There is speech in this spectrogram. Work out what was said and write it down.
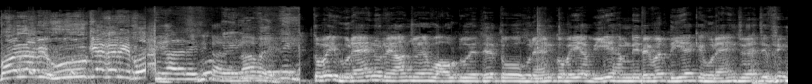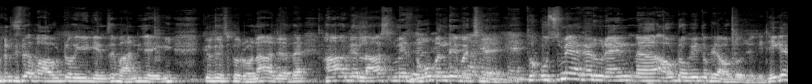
बोल अभी हूँ क्या करी? बोल। दिखा रहा नहीं दिखा रहा। ना भाई। तो भाई हुरैन और रियान जो है वो आउट हुए थे तो हुरैन को भाई अब ये हमने फेवर दिया है कि हुरैन जो है जितनी मर्ज़ी दफ़ा आउट हो ये गेम से बाहर नहीं जाएगी क्योंकि इसको रोना आ जाता है। हाँ अगर लास्ट में दो बंदे बच गए तो उसमें अगर हुरैन आउट हो गई तो फिर आउट हो जाएगी ठीक है?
